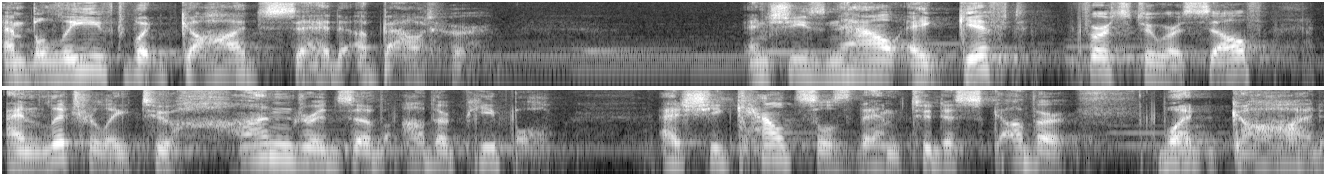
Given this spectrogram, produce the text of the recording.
and believed what God said about her. And she's now a gift, first to herself and literally to hundreds of other people as she counsels them to discover what God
